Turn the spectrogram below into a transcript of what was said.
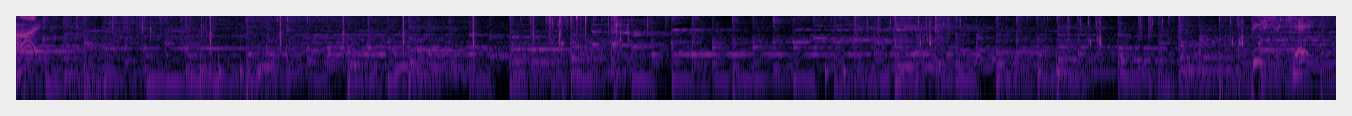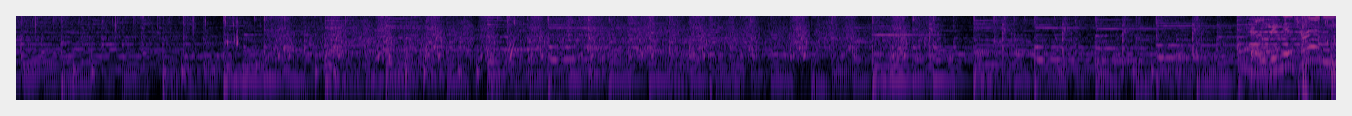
Aye. Piece of cake. Building is ready.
